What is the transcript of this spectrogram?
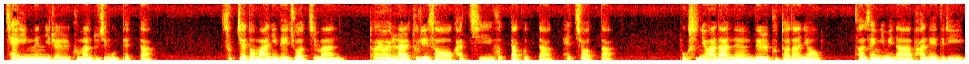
책 읽는 일을 그만두지 못했다. 숙제도 많이 내주었지만 토요일 날 둘이서 같이 후딱후딱 해치웠다. 복순이와 나는 늘 붙어 다녀 선생님이나 반 애들이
